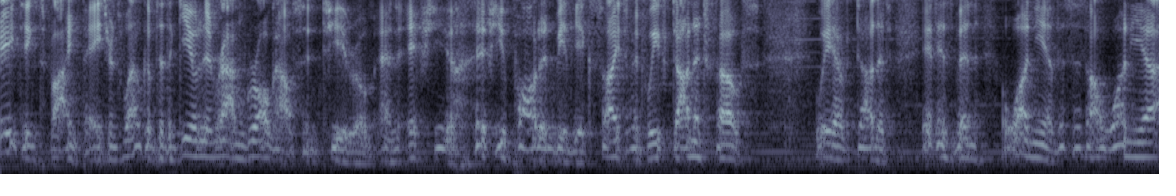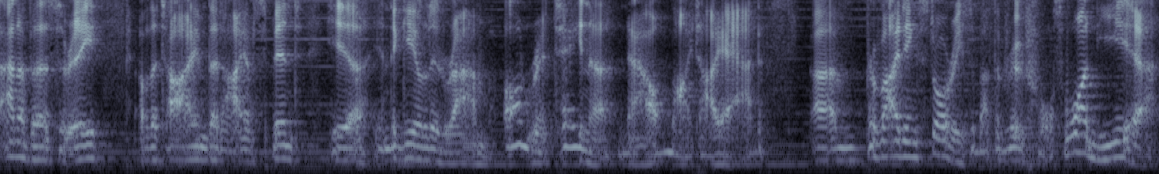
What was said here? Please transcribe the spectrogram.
Greetings, fine patrons. Welcome to the Gilded Ram Groghouse in Tea Room. And if you if you pardon me the excitement, we've done it, folks. We have done it. It has been one year. This is our one year anniversary of the time that I have spent here in the Gilded Ram on retainer. Now, might I add, um, providing stories about the brute force. One year.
